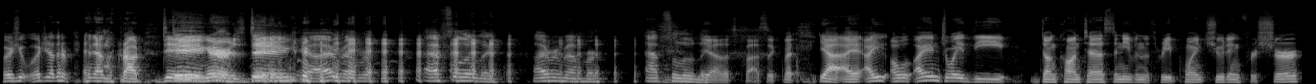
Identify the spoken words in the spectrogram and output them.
Where's your, where's your other? And down the crowd, dingers, ding. Yeah, I remember. Absolutely, I remember. Absolutely. Yeah, that's classic. But yeah, I, I I enjoy the dunk contest and even the three point shooting for sure.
